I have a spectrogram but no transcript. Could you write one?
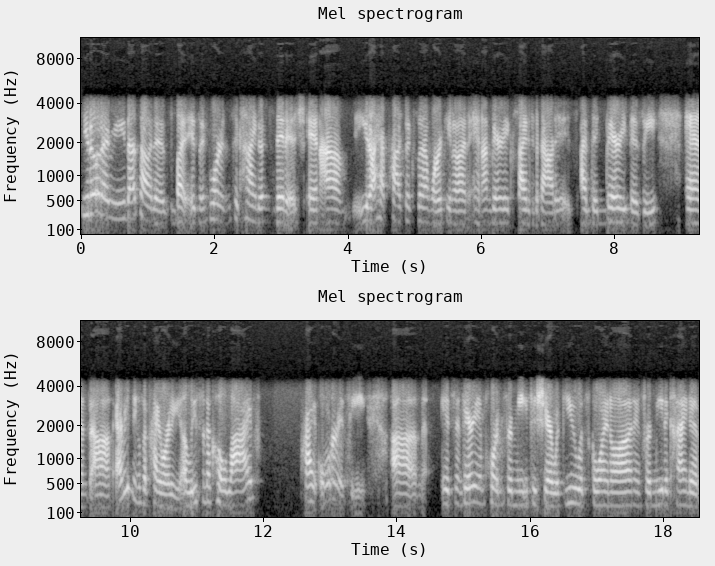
you know what I mean? That's how it is. But it's important to kind of finish. And um, you know, I have projects that I'm working on, and I'm very excited about it. I've been very busy, and um, everything's a priority. Alisa Nicole Live, priority. Um, it's very important for me to share with you what's going on, and for me to kind of,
